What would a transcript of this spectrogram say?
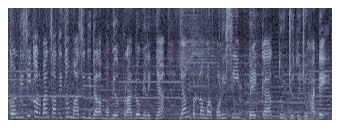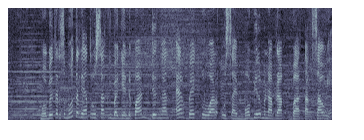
Kondisi korban saat itu masih di dalam mobil Prado miliknya yang bernomor polisi BK77HD. Mobil tersebut terlihat rusak di bagian depan dengan airbag keluar usai mobil menabrak batang sawi.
